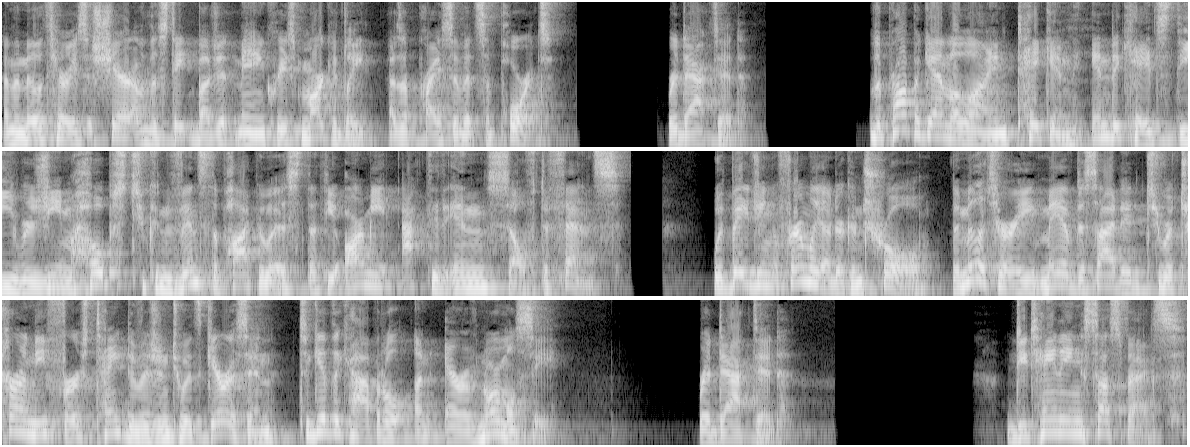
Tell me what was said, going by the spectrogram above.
and the military's share of the state budget may increase markedly as a price of its support. Redacted. The propaganda line taken indicates the regime hopes to convince the populace that the army acted in self defense. With Beijing firmly under control, the military may have decided to return the 1st Tank Division to its garrison to give the capital an air of normalcy. Redacted. Detaining suspects.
